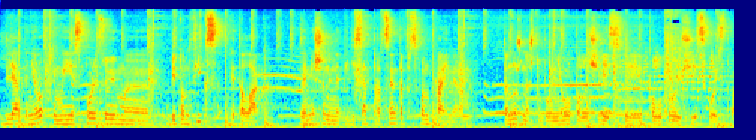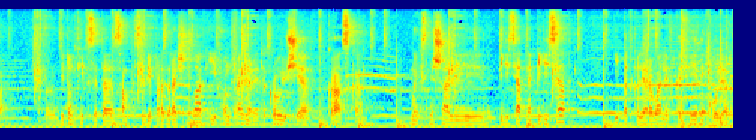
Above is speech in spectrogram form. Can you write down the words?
Для тонировки мы используем э, бетон фикс, это лак, замешанный на 50% с фон-праймером. Это нужно, чтобы у него получились э, полукроющие свойства. Э, Бетон фикс это сам по себе прозрачный лак, и фон-праймер это кроющая краска. Мы их смешали 50 на 50 и подколеровали в кофейный колер.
